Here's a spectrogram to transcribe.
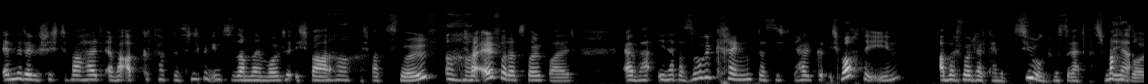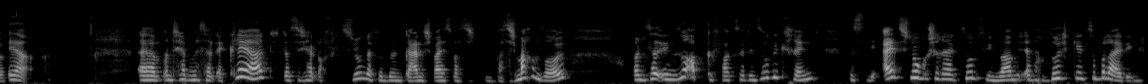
Ende der Geschichte war halt, er war abgefuckt, dass ich nicht mit ihm zusammen sein wollte. Ich war, Aha. ich war zwölf. Ich Aha. war elf oder zwölf war ich. Er war, ihn hat das so gekränkt, dass ich halt, ich mochte ihn, aber ich wollte halt keine Beziehung. Ich wusste gar nicht, was ich machen ja, soll. ja. Ähm, und ich habe ihm das halt erklärt, dass ich halt noch viel zu jung dafür bin und gar nicht weiß, was ich, was ich machen soll. Und es hat ihn so abgefuckt, es hat ihn so gekränkt, dass die einzig logische Reaktion für ihn war, mich einfach durchgehend zu beleidigen.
